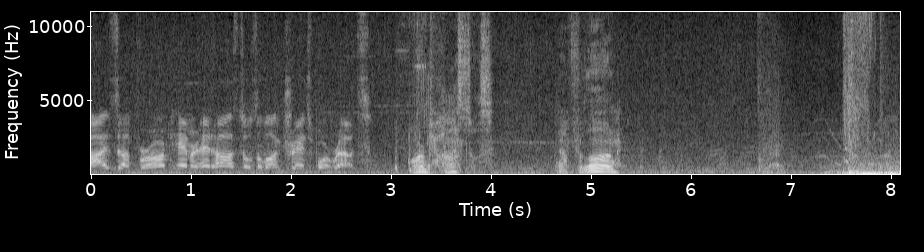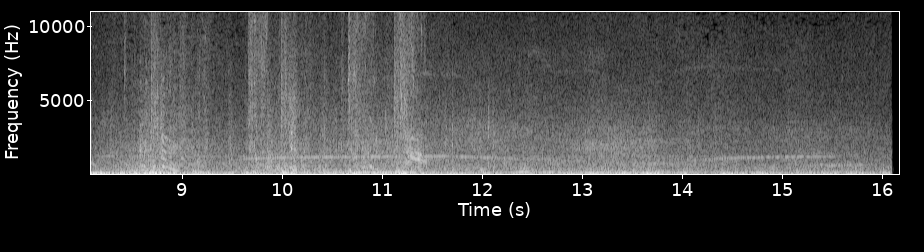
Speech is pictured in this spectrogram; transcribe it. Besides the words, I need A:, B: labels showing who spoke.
A: Eyes up for armed hammerhead hostiles along transport routes.
B: Armed hostiles? Not for long.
